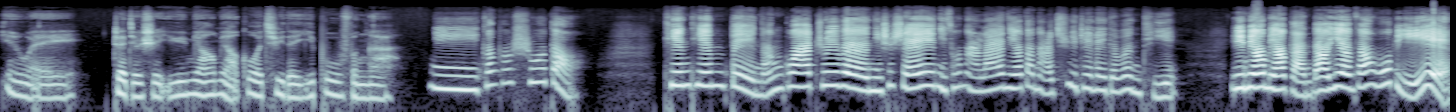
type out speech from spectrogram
因为这就是于淼淼过去的一部分啊。你刚刚说到，天天被南瓜追问你是谁，你从哪来，你要到哪儿去这类的问题，于淼淼感到厌烦无比。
